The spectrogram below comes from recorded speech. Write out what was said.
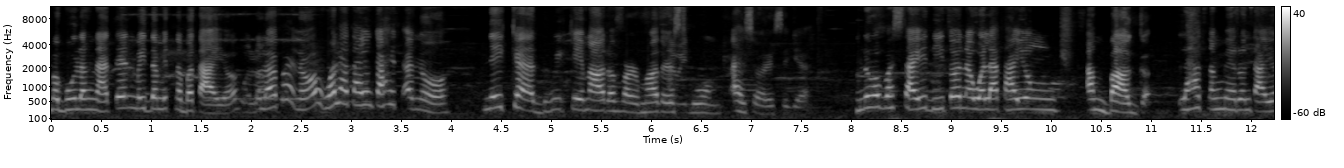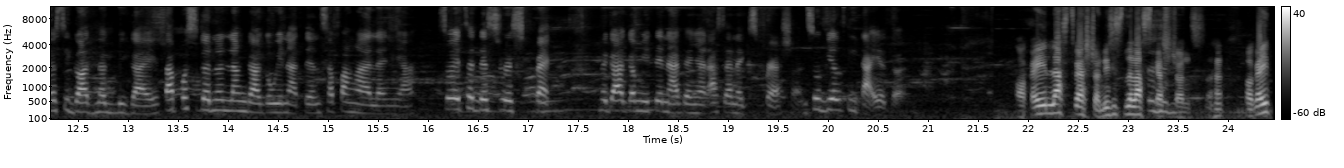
magulang natin? May damit na ba tayo? Wala, pa, no? Wala tayong kahit ano. Naked, we came out of our mother's womb. Ay, sorry, sige. Lumabas tayo dito na wala tayong ambag. Lahat ng meron tayo, si God nagbigay. Tapos ganun lang gagawin natin sa pangalan niya. So it's a disrespect na gagamitin natin yan as an expression. So guilty tayo doon. Okay, last question. This is the last questions. okay?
